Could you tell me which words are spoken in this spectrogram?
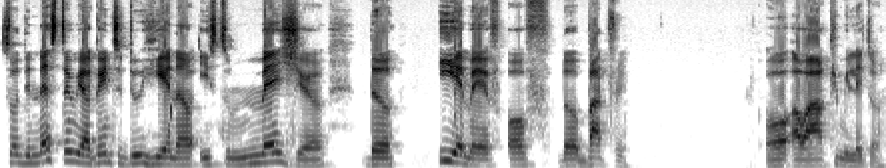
So the next thing we are going to do here now is to measure the EMF of the battery or our accumulator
